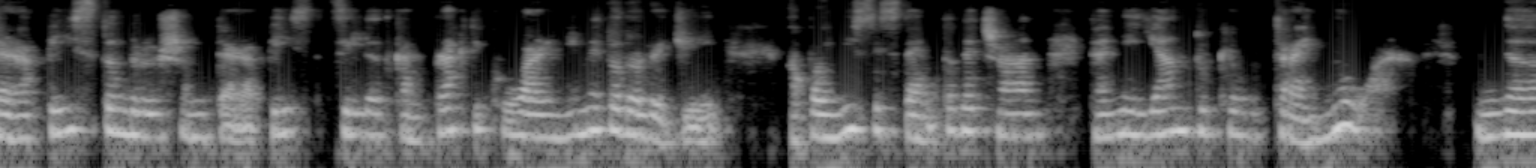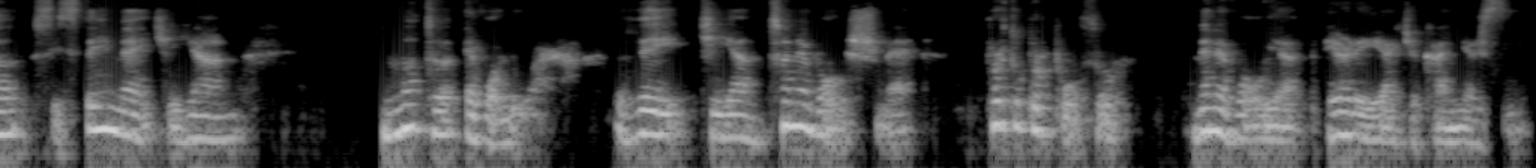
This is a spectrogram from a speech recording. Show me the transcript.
terapistë të ndryshëm, terapistë të cilët kanë praktikuar një metodologji apo një sistem të veçantë, tani janë duke u trajnuar në sisteme që janë më të evoluara dhe që janë të nevojshme për t'u përputhur me nevojat e reja që ka njerëzimi.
